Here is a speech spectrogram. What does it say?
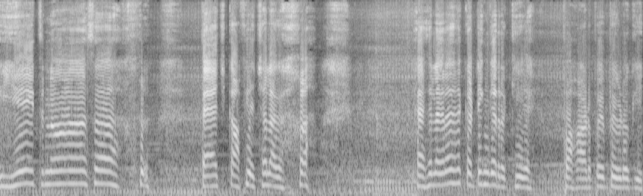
ये इतना सा पैच काफ़ी अच्छा लगा। ऐसे लग रहा है कटिंग कर रखी है पहाड़ पे पेड़ों की।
